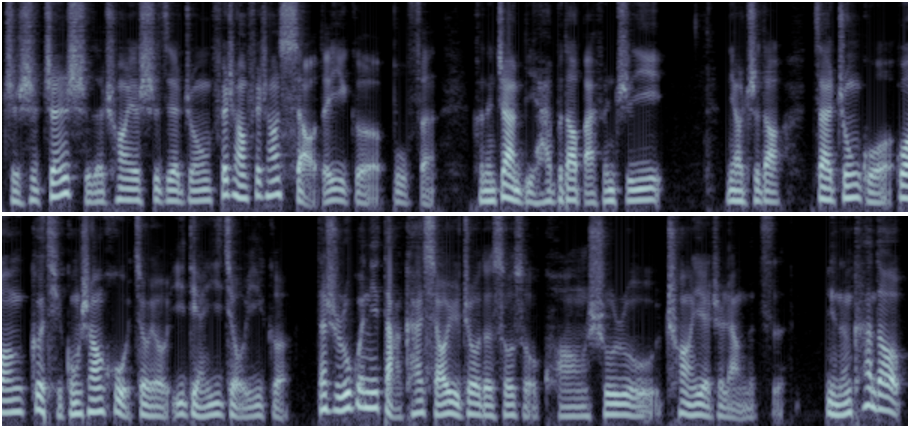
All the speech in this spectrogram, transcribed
只是真实的创业世界中非常非常小的一个部分，可能占比还不到百分之一。你要知道，在中国，光个体工商户就有一点一九亿个。但是，如果你打开小宇宙的搜索框，输入“创业”这两个字，你能看到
